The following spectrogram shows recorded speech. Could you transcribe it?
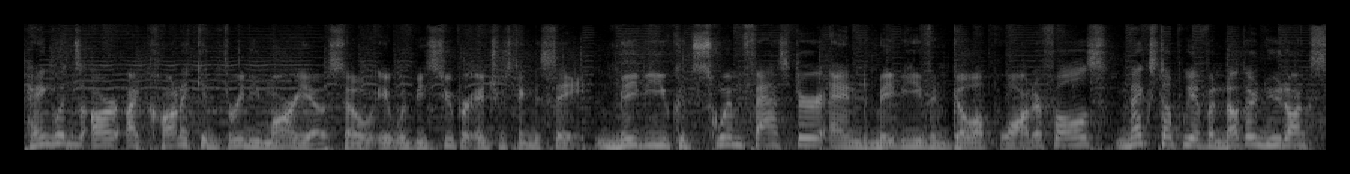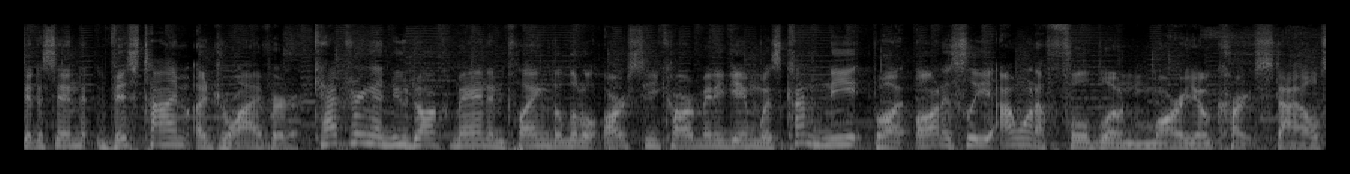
Penguins are iconic in 3D Mario, so it would be super interesting to see. Maybe you could swim faster and maybe even go up waterfalls. Next up, we have another New Donk citizen, this time a driver. Capturing a New Donk man and playing the little RC car minigame was kind of neat, but honestly, I want a full-blown Mario Kart style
